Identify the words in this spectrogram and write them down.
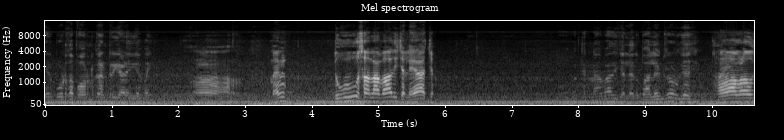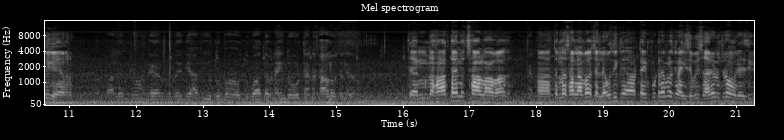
ਏਅਰਪੋਰਟ ਤਾਂ ਫੋਰਨ ਕੰਟਰੀ ਵਾਲੇ ਆ ਭਾਈ। ਹਾਂ ਮੈਂ ਵੀ 2 ਸਾਲਾਂ ਬਾਅਦ ਹੀ ਚੱਲਿਆ ਅੱਜ। ਉਹ ਤਿੰਨਾਂ ਹੋ ਗਿਆ ਸੀ। ਹਾਂ ਵਾਲਾ ਉਹਦੀ ਗਿਆ ਫਿਰ। ਬਾਲੈਂਡਰ ਹੋ ਗਿਆ ਉਹਦੇ ਗਿਆ ਸੀ ਉਦੋਂ ਬਾਅਦ ਉਦੋਂ ਬਾਅਦ ਤਾਂ ਨਹੀਂ 2 3 ਸਾਲ ਹੋ ਚੱਲੇ ਤਿੰਨ ਹਾਂ ਤਿੰਨ ਸਾਲਾਂ ਬਾਅਦ। ਹਾਂ ਤਿੰਨ ਸਾਲਾਂ ਬਾਅਦ ਚੱਲਿਆ। ਉਹਦੀ ਟੈਂਪੂ ਟਰੈਵਲ ਕਰਾਈ ਸੀ ਬਈ ਸਾਰਿਆਂ ਨੂੰ ਚੜਾਉਣ ਗਏ ਸੀ।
